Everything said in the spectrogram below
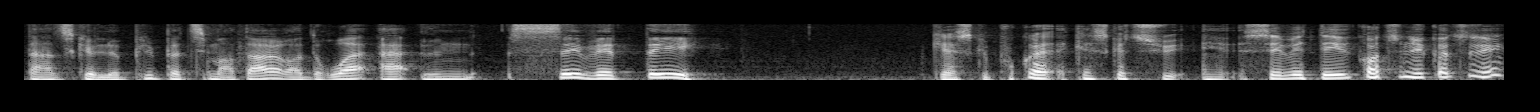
tandis que le plus petit moteur a droit à une CVT. Qu'est-ce que, pourquoi, qu'est-ce que tu. CVT, continue, continue.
